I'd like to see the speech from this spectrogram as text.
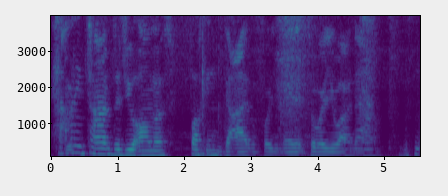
How many times did you almost fucking die before you made it to where you are now?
